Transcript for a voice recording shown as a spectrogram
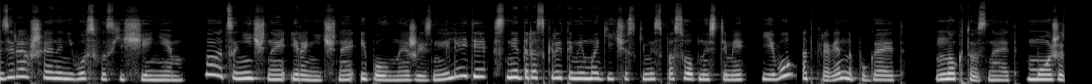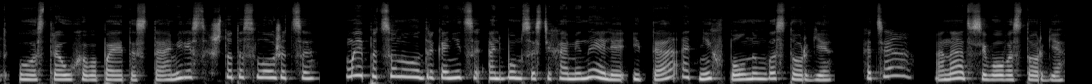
зиравшая на него с восхищением. Ну а циничная, ироничная и полная жизни леди с недораскрытыми магическими способностями его откровенно пугает. Но кто знает, может, у остроухого поэта Стамерис что-то сложится? Мэй подсунула драконице альбом со стихами Нелли, и та от них в полном восторге. Хотя она от всего в восторге.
